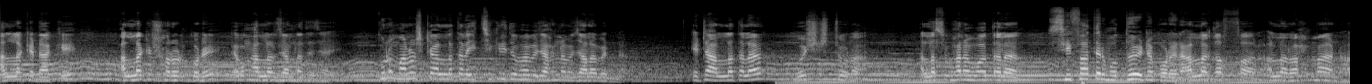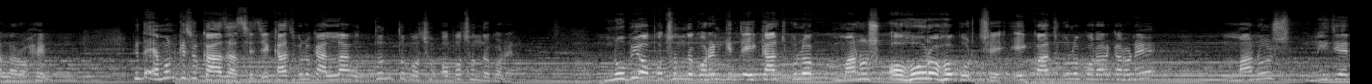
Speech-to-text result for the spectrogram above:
আল্লাহকে ডাকে, আল্লাহকে স্মরণ করে এবং আল্লাহর জান্নাতে যায়। কোনো মানুষকে আল্লাহ তালা ইচ্ছাকৃতভাবে জাহান্নামে জ্বালাবেন না। এটা আল্লাহ তালার বৈশিষ্ট্য না। আল্লাহ সুবাহানুভাতালার সিফাতের মধ্যেও এটা পড়ে না আল্লাহ গাফফার, আল্লাহ রহমান, আল্লাহ রহেম। কিন্তু এমন কিছু কাজ আছে, যে কাজগুলোকে আল্লাহ অত্যন্ত পছ- অপছন্দ করেন। নবী অপছন্দ করেন, কিন্তু এই কাজগুলো মানুষ অহরহ করছে। এই কাজগুলো করার কারণে মানুষ নিজের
